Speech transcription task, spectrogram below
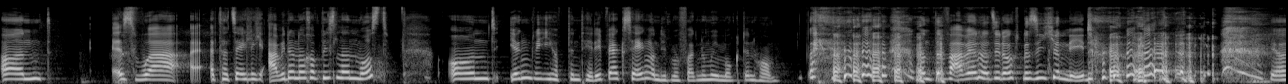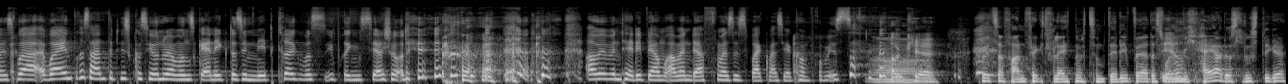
Und es war äh, tatsächlich auch wieder noch ein bisschen ein Most. Und irgendwie, ich habe den Teddybär gesehen und ich habe mir vorgenommen, ich mag den haben. und der Fabian hat sich gedacht, na sicher nicht. ja, es war, war eine interessante Diskussion. Wir haben uns geeinigt, dass ich ihn nicht kriege, was übrigens sehr schade ist. Aber ich habe den Teddybär umarmen dürfen, also es war quasi ein Kompromiss. Okay. Kurzer Funfact vielleicht noch zum Teddybär. Das war Ja. nämlich heuer das Lustige.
